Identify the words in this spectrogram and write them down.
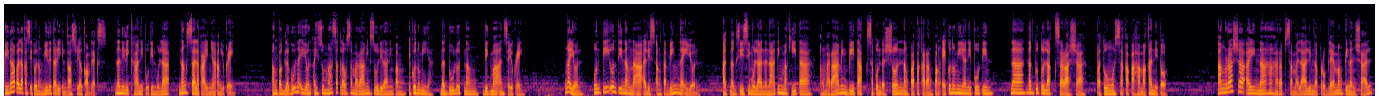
Pinapalakas ito ng military-industrial complex na nilikha ni Putin mula nang salakay niya ang Ukraine. Ang paglago na iyon ay sumasaklaw sa maraming suliraning pang ekonomiya na dulot ng digmaan sa Ukraine. Ngayon, unti-unti nang naaalis ang tabing na iyon at nagsisimula na nating makita ang maraming bitak sa pundasyon ng patakarang pang-ekonomiya ni Putin na nagtutulak sa Russia patungo sa kapahamakan nito. Ang Russia ay nahaharap sa malalim na problemang pinansyal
